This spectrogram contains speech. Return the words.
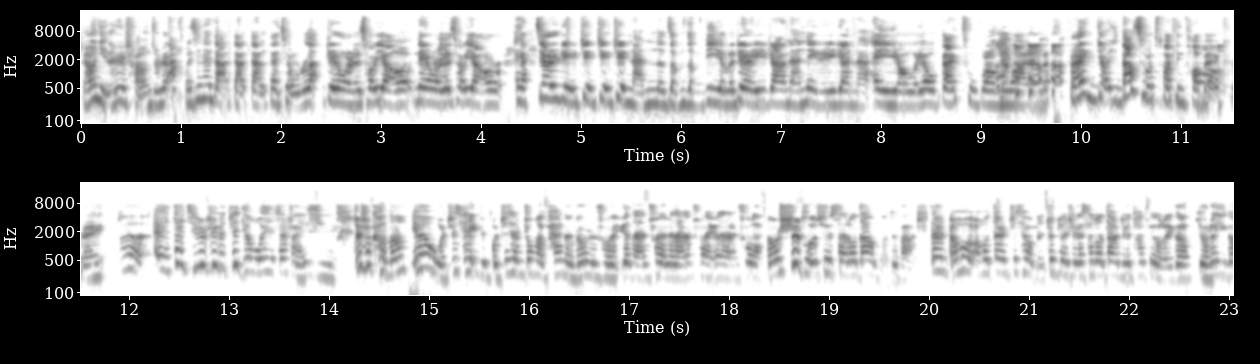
然后你的日常就是啊，我今天打打打打球了，这会儿的球友，那会儿的球友，哎呀，今儿这这这这男的怎么怎么地了，这人一渣男，那人一渣男，哎呦，我又 back to ground one 了，反正你知道 that's your fucking topic，right？对，哎，但其实这个这点我也在反省，就是可能因为我之前一直我之前中的 partner 都是说越南出来越南出来越南出来，然后试图去 settle down 嘛，对吧？但然后然后但是之前我们针对这个 settle down 这个 topic 有了一个有了一个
